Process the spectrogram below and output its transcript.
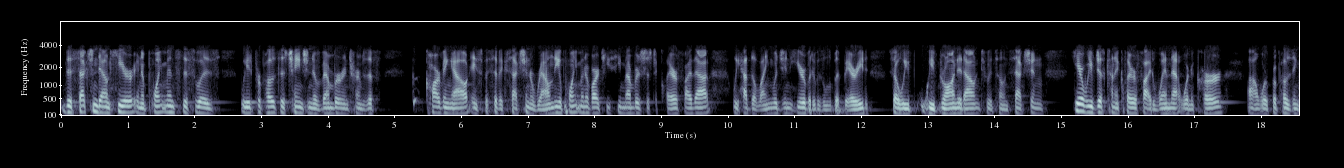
this section down here in appointments, this was, we had proposed this change in November in terms of carving out a specific section around the appointment of RTC members, just to clarify that. We had the language in here, but it was a little bit buried. So we've, we've drawn it out into its own section. Here, we've just kind of clarified when that would occur. Uh, we're proposing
